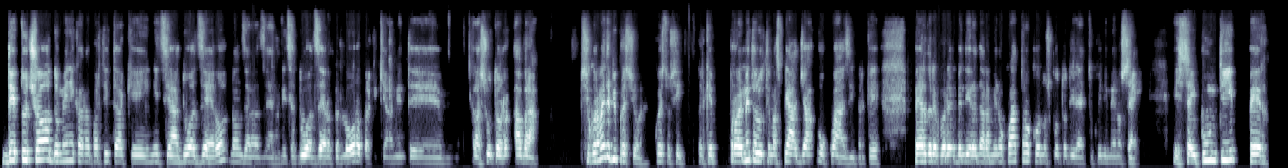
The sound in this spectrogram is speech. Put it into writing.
Detto ciò, domenica è una partita che inizia 2-0, non 0-0, inizia 2-0 per loro perché chiaramente la Sutor avrà sicuramente più pressione, questo sì, perché probabilmente l'ultima spiaggia o quasi, perché perdere vorrebbe dire andare a meno 4 con uno sconto diretto, quindi meno 6 e sei punti per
